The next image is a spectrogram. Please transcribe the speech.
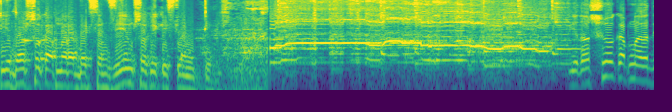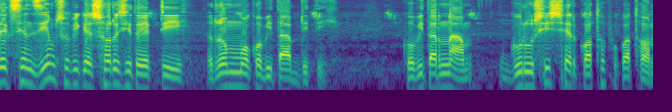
প্রিয় দর্শক, আপনারা দেখছেন জিএম শফিক ইসলামিক টিভি। প্রিয় দর্শক, আপনারা দেখছেন জিএম শফিকের স্বরচিত একটি রম্য কবিতা আবৃত্তি। কবিতার নাম গুরু শিষ্যের কথোপকথন।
